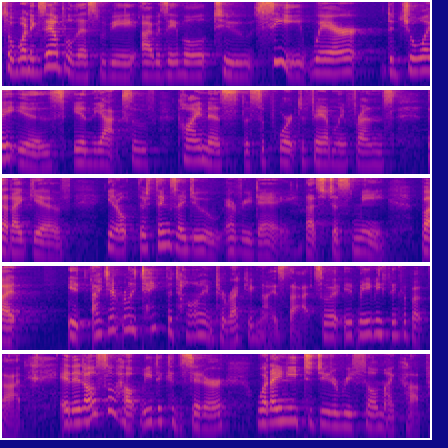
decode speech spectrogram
So, one example of this would be I was able to see where the joy is in the acts of kindness, the support to family and friends that I give. You know, there's things I do every day. That's just me. But it, I didn't really take the time to recognize that. So it, it made me think about that. And it also helped me to consider what I need to do to refill my cup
